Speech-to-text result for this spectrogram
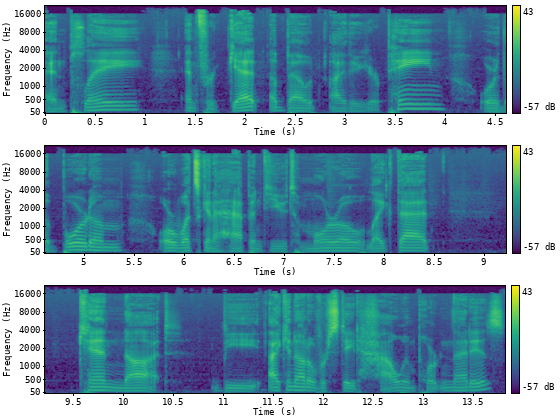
and play and forget about either your pain or the boredom or what's going to happen to you tomorrow like that cannot be I cannot overstate how important that is.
